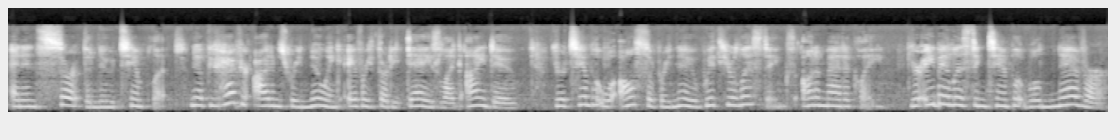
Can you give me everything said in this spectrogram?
and insert the new template. Now if you have your items renewing every 30 days like I do, your template will also renew with your listings automatically. Your eBay listing template will never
